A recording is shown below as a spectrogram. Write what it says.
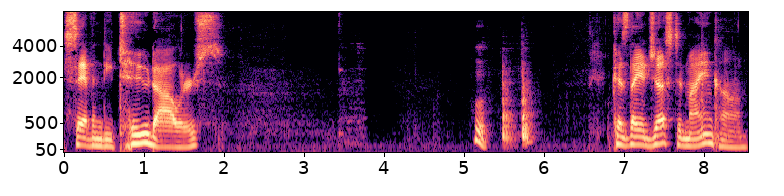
seventy-two dollars. Because they adjusted my income.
